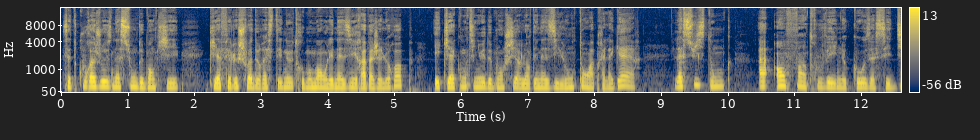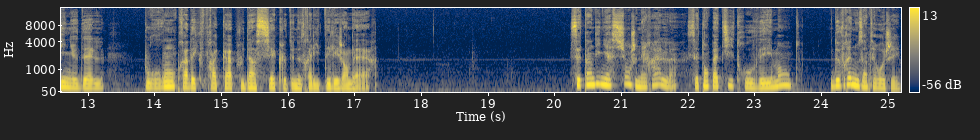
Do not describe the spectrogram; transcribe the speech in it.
cette courageuse nation de banquiers, qui a fait le choix de rester neutre au moment où les nazis ravageaient l'Europe, et qui a continué de blanchir lors des nazis longtemps après la guerre, la Suisse donc a enfin trouvé une cause assez digne d'elle pour rompre avec fracas plus d'un siècle de neutralité légendaire. Cette indignation générale, cette empathie trop véhémente, devrait nous interroger.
